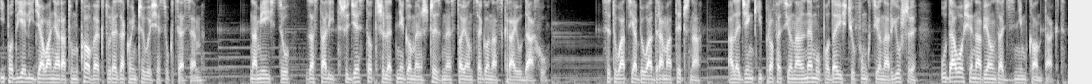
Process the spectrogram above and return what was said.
i podjęli działania ratunkowe, które zakończyły się sukcesem. Na miejscu zastali 33-letniego mężczyznę stojącego na skraju dachu. Sytuacja była dramatyczna, ale dzięki profesjonalnemu podejściu funkcjonariuszy udało się nawiązać z nim kontakt.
